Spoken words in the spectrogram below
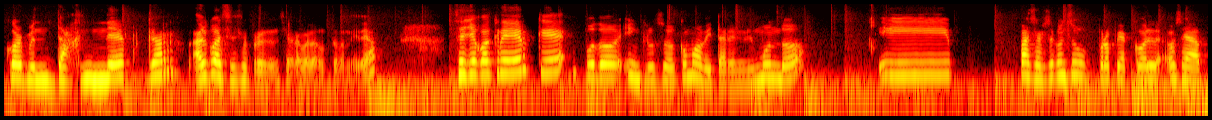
Cormendagnergar, algo así se pronuncia, la verdad no tengo ni idea. Se llegó a creer que pudo incluso como habitar en el mundo y pasarse con su propia cola, o sea,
